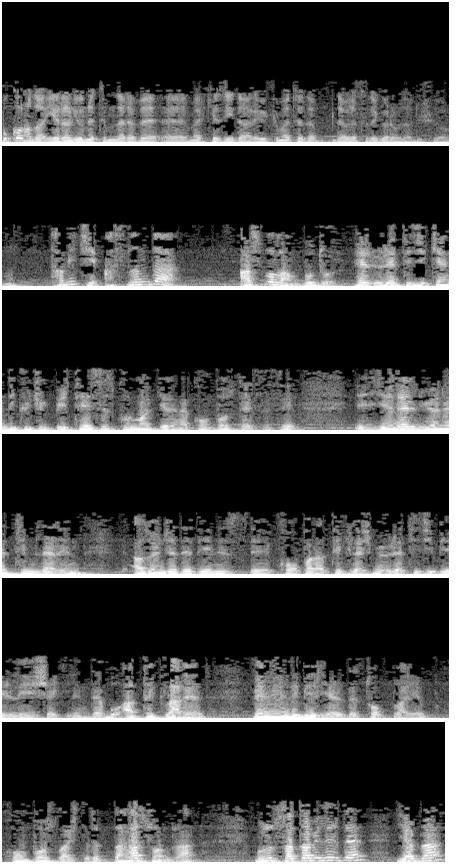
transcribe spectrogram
Bu konuda yerel yönetimlere ve e, merkezi idare, hükümete de, devlete de görevler düşüyor mu? Tabii ki aslında asıl olan budur. Her üretici kendi küçük bir tesis kurmak yerine kompost tesisi e, yerel yönetimlerin az önce dediğiniz e, kooperatifleşme üretici birliği şeklinde bu atıkları belirli bir yerde toplayıp kompostlaştırıp daha sonra bunu satabilir de ya da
